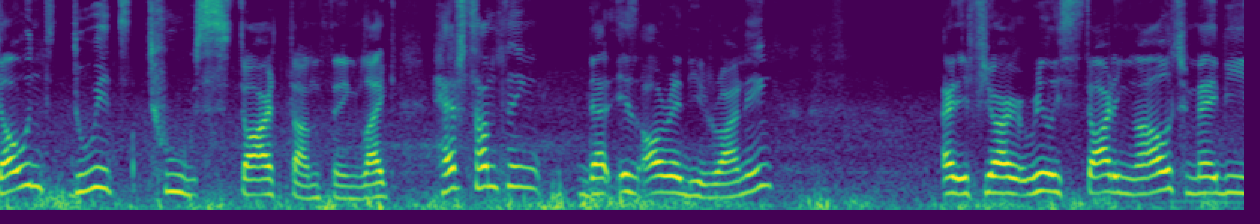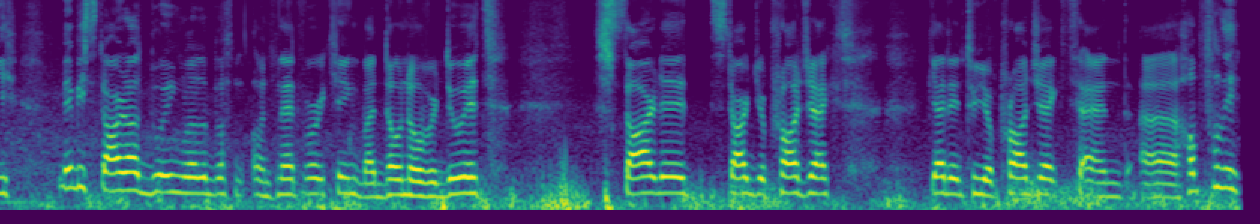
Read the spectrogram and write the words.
don't do it to start something. Like, have something that is already running. And if you're really starting out maybe maybe start out doing a little bit of networking but don't overdo it. Start it start your project get into your project and uh, hopefully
